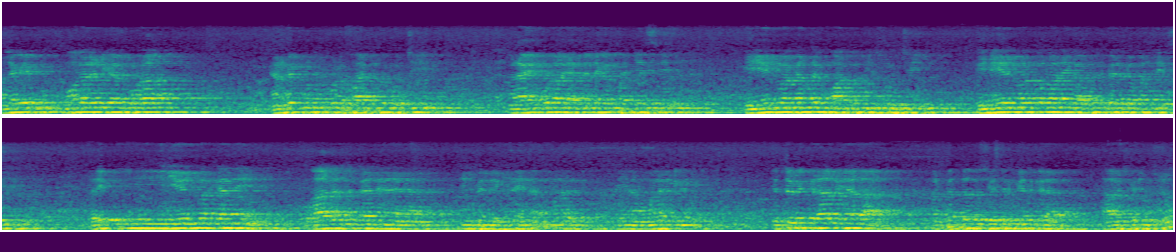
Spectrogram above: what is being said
అలాగే మోహన్ గారు కూడా ఎనభై మూడు కూడా పార్టీలోకి వచ్చి మరి ఆయన కూడా ఎమ్మెల్యేగా పనిచేసి ఈ నియోజకవర్గానికి మార్పులు తీసుకొచ్చి ఈ నియోజకవర్గంలో అనేక అభివృద్ధి పనిచేసి మరి ఈ నియోజకవర్గాన్ని వారసుగానే నిలిపిన వ్యక్తి అయినా మన ఆయన అమ్మగారికి గారు ఇద్దరు విగ్రహాలు ఇలా మన పెద్దల చేతుల మీదుగా ఆవిష్కరించడం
